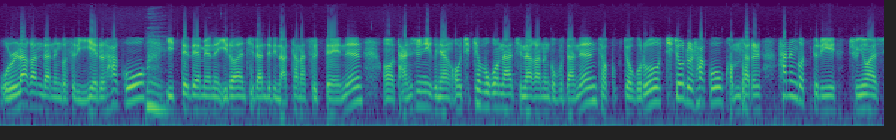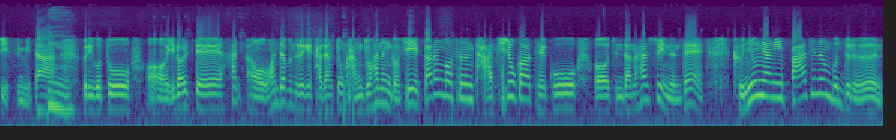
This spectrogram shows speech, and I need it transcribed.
올라간다는 것을 이해를 하고 네. 이때 되면은 이러한 질환들이 나타났을 때에는 어 단순히 그냥 어 지켜보거나 지나가는 것보다는 적극적으로 치료를 하고 검사를 하는 것들이 중요할 수 있습니다. 네. 그리고 또 어 이럴 때 한, 어, 환자분들에게 가장 좀 강조하는 것이 다른 것은 다 치료가 되고 어 진단을 할 수 있는데 근육량이 빠지는 분들은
